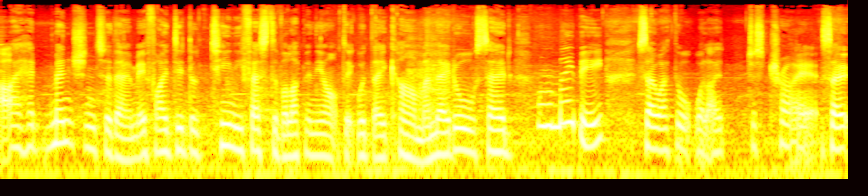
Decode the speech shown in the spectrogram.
I had mentioned to them if I did a teeny festival up in the Arctic, would they come? And they'd all said, well, maybe. So I thought, well, I'd just try it. So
